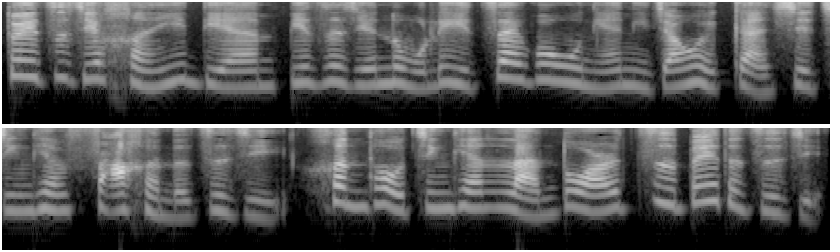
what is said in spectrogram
对自己狠一点，逼自己努力。再过五年，你将会感谢今天发狠的自己，恨透今天懒惰而自卑的自己。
